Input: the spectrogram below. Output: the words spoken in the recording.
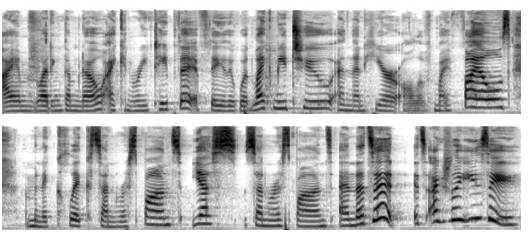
I am letting them know I can retape it if they would like me to and then here are all of my files. I'm going to click send response. Yes, send response and that's it. It's actually easy.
